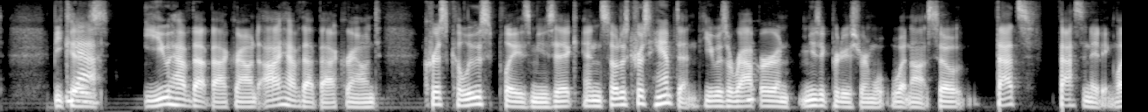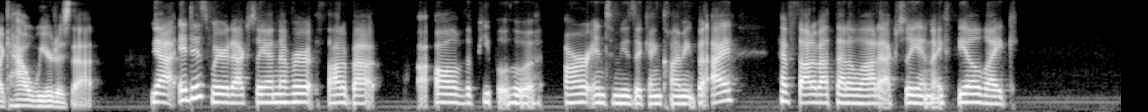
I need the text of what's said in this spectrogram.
Because Yeah. you have that background, I have that background. Chris Kalous plays music, and so does Kris Hampton. He was a mm-hmm. rapper and music producer and wh- whatnot. So that's fascinating. Like, how weird is that? Yeah, it is weird actually. I never thought about all of the people who are into music and climbing, but I have thought about that a lot actually and I feel like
